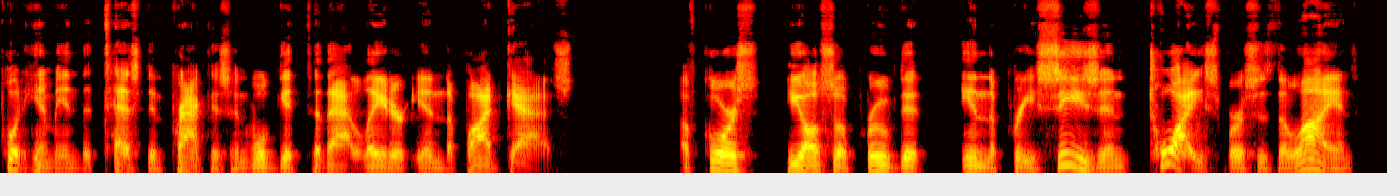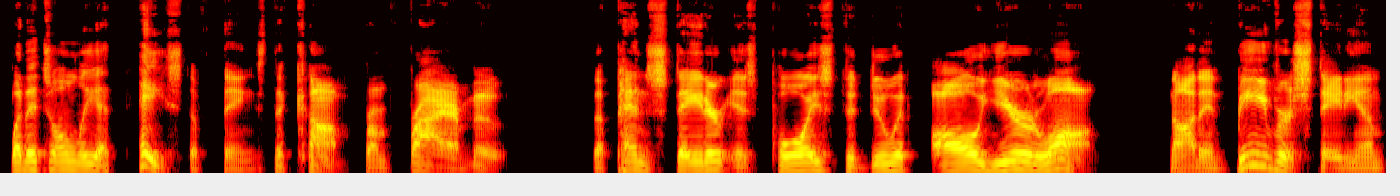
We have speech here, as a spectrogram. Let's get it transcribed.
put him in the test in practice, and we'll get to that later in the podcast. Of course, he also proved it in the preseason twice versus the Lions, but it's only a taste of things to come from Freiermuth. The Penn Stater is poised to do it all year long, not in Beaver Stadium,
